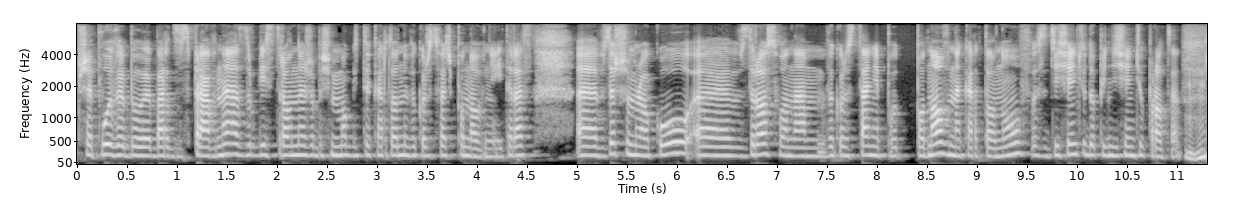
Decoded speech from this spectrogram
przepływy były bardzo sprawne, a z drugiej strony, żebyśmy mogli te kartony wykorzystywać ponownie. I teraz e, w zeszłym roku e, wzrosło nam wykorzystanie ponowne kartonów z 10 do 50%. Mhm.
